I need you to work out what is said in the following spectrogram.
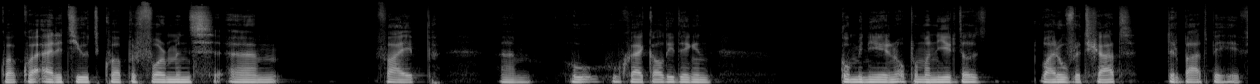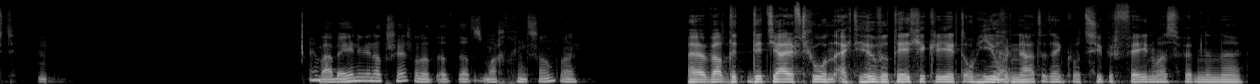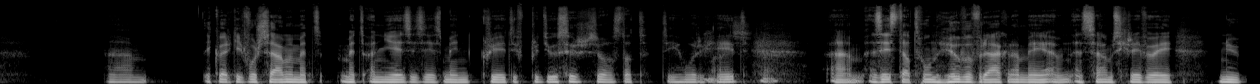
qua, qua attitude, qua performance, ehm, vibe, ehm, hoe, hoe ga ik al die dingen combineren op een manier dat het, waarover het gaat er baat bij heeft. En waar ben je nu in dat proces? Want dat, dat, dat is machtig interessant, maar... Eh, wel, dit, dit jaar heeft gewoon echt heel veel tijd gecreëerd om hierover Ja. na te denken, wat super fijn was. We hebben een. eh, ehm, ik werk hiervoor samen met, met Agnès, zij is mijn creative producer, zoals dat tegenwoordig Nice, heet. ja. Ehm, en zij stelt gewoon heel veel vragen aan mij en, en samen schrijven wij nu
